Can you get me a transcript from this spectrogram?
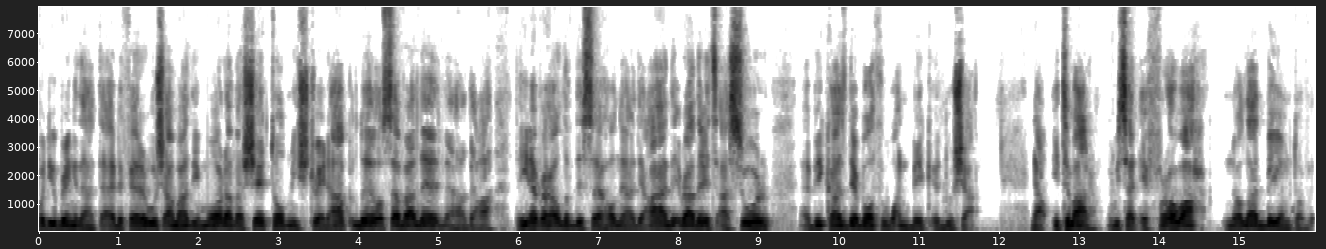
what do you bring that? Beferush Amar Limor Rav Ashi told me straight up, that he never held of this uh, whole uh, rather it's Asur, uh, because they're both one big Dusha. Now, Itamar, we said, if Roach nolad beyom tov.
